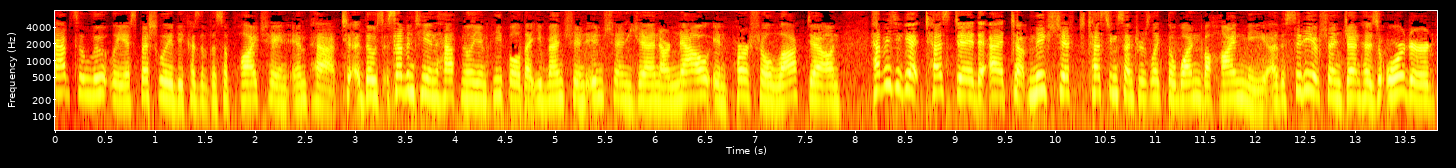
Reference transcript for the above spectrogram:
Absolutely, especially because of the supply chain impact. Those 17.5 million people that you mentioned in Shenzhen are now in partial lockdown, having to get tested at makeshift testing centers like the one behind me. Uh, the city of Shenzhen has ordered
